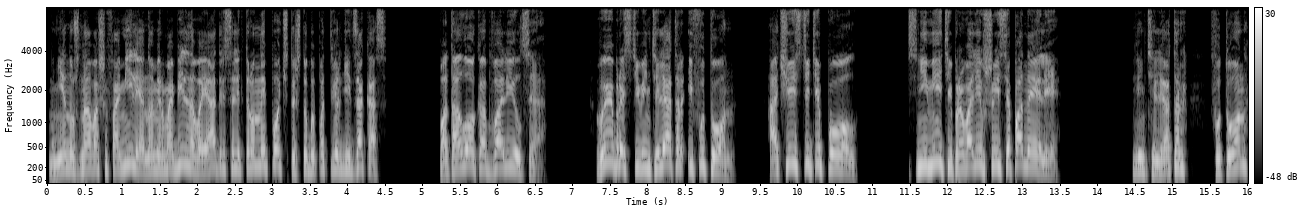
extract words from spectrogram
«Мне нужна ваша фамилия, номер мобильного и адрес электронной почты, чтобы подтвердить заказ». «Потолок обвалился. Выбросьте вентилятор и футон. Очистите пол. Снимите провалившиеся панели». «Вентилятор, футон»,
